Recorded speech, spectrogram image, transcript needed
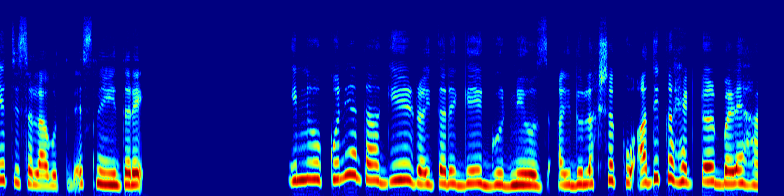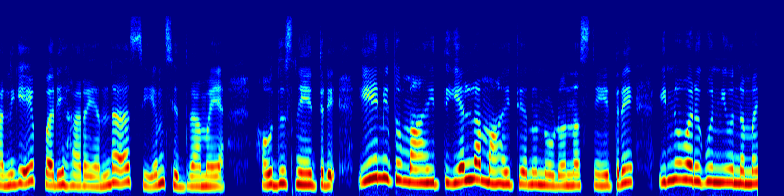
ಹೆಚ್ಚಿಸಲಾಗುತ್ತದೆ. ಸ್ನೇಹಿತರೆ ಇನ್ನು ಕೊನೆಯದಾಗಿ ರೈತರಿಗೆ ಗುಡ್ ನ್ಯೂಸ್ ಐದು ಲಕ್ಷಕ್ಕೂ ಅಧಿಕ ಹೆಕ್ಟೇರ್ ಬೆಳೆ ಹಾನಿಗೆ ಪರಿಹಾರ ಎಂದ ಸಿಎಂ ಸಿದ್ದರಾಮಯ್ಯ. ಹೌದು ಸ್ನೇಹಿತರೆ, ಏನಿದು ಮಾಹಿತಿ, ಎಲ್ಲ ಮಾಹಿತಿಯನ್ನು ನೋಡೋಣ ಸ್ನೇಹಿತರೆ. ಇನ್ನುವರೆಗೂ ನೀವು ನಮ್ಮ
